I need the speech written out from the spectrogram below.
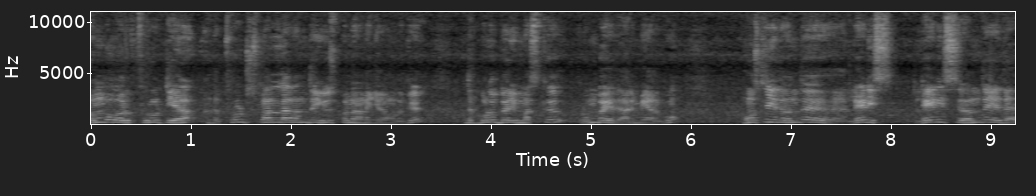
ரொம்ப ஒரு ஃப்ரூட்டியாக அந்த ஃப்ரூட் ஸ்மெல்லில் வந்து யூஸ் பண்ண நினைக்கிறவங்களுக்கு இந்த ப்ளூபெரி மஸ்க்கு ரொம்ப இது அருமையாக இருக்கும். மோஸ்ட்லி இது வந்து லேடிஸ் லேடிஸ் வந்து இதை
